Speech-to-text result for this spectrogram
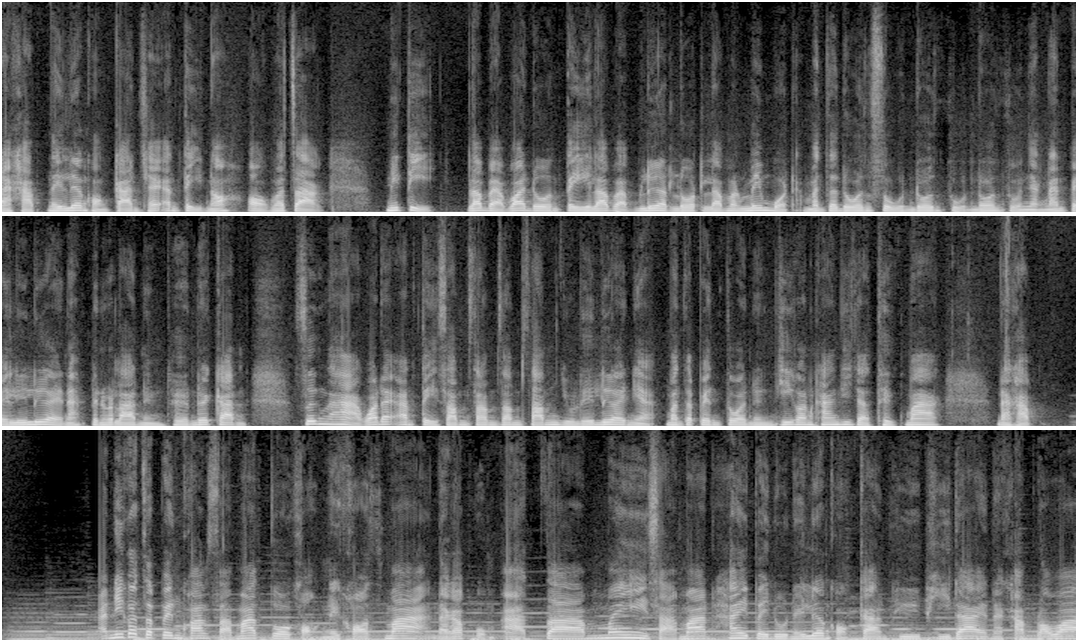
นะครับในเรื่องของการใช้อันติเนาะออกมาจากมิติแล้วแบบว่าโดนตีแล้วแบบเลือดลดแล้วมันไม่หมด มันจะโดนศูนย์โดนศูนย์โดนศูนย์อย่างนั้นไปเรื่อยๆนะเป็นเวลาหนึ่งเทิร์นด้วยกัน ซึ่งถ้าหากว่าได้อันติซ้ำๆๆๆอยู่เรื่อยๆเนี่ยมันจะเป็นตัวหนึ่งที่ค่อนข้างที่จะถึกมากนะครับ อันนี้ก็จะเป็นความสามารถตัวของในคอสมานะครับผมอาจจะไม่สามารถให้ไปดูในเรื่องของการ PVP ได้นะครับ เพราะว่า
